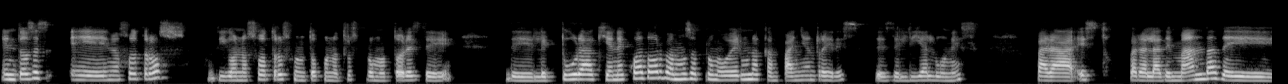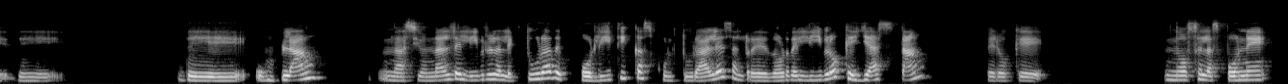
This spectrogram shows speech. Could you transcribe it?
Entonces, eh, nosotros, digo nosotros, junto con otros promotores de, de lectura aquí en Ecuador, vamos a promover una campaña en redes desde el día lunes para esto, para la demanda de, de, un plan nacional del libro y la lectura, de políticas culturales alrededor del libro que ya están, pero que no se las pone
